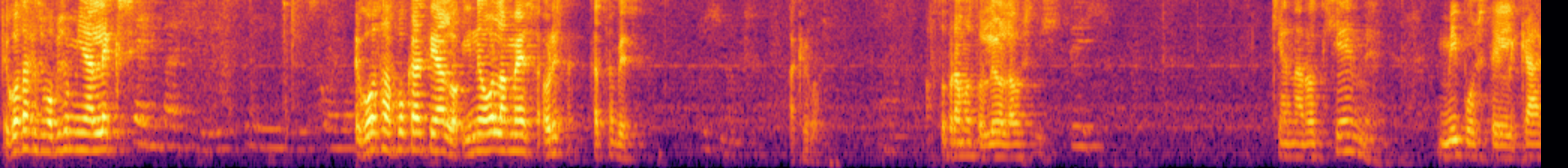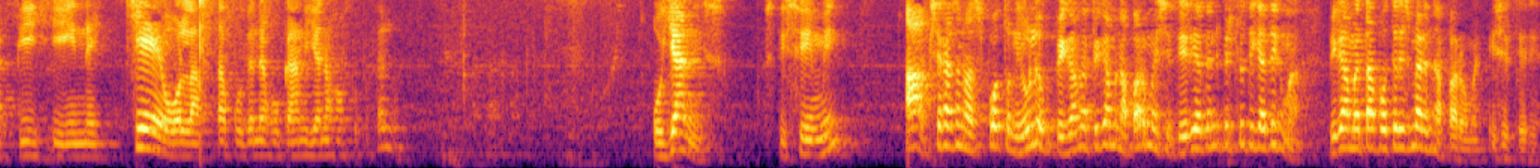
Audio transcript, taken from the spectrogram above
Εγώ θα χρησιμοποιήσω μια λέξη. Εγώ θα πω κάτι άλλο. Είναι όλα μέσα. Ορίστε, κάτι θα πεις. Ακριβώς. Αυτό το πράγμα το λέω λαός τύχη. Και αναρωτιέμαι, μήπως τελικά τύχη είναι και όλα αυτά που δεν έχω κάνει για να έχω αυτό που θέλω; Ο Γιάννης στη Σίμη, α, ξέχασα να σας πω τον Ιούλιο που πήγαμε, πήγαμε να πάρουμε εισιτήρια, δεν υπήρχε ούτε για δείγμα. Πήγαμε μετά από τρεις μέρες να πάρουμε εισιτήρια.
